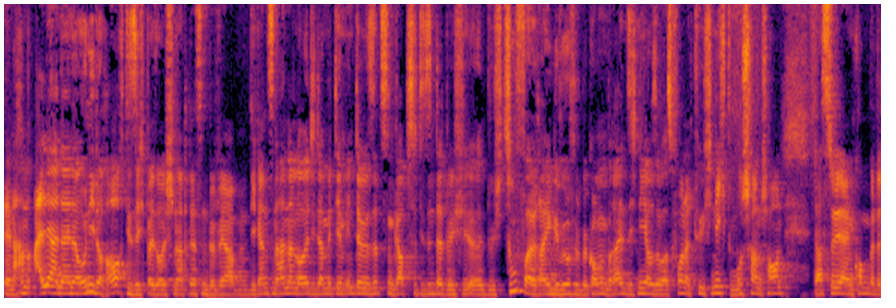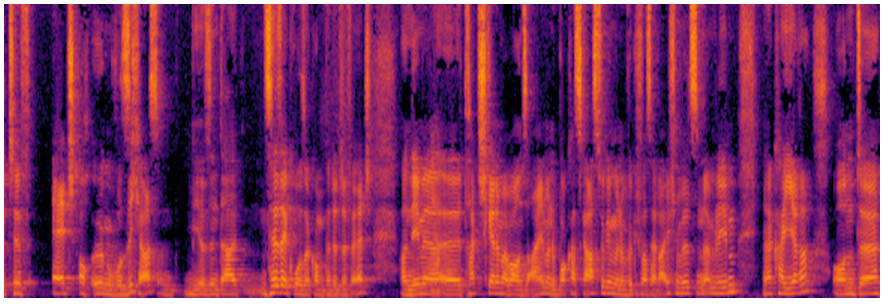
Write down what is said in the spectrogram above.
den haben alle an deiner Uni doch auch, die sich bei solchen Adressen bewerben. Die ganzen anderen Leute, die da mit dem Interview sitzen, glaubst du, die sind da durch, äh, durch Zufall reingewürfelt bekommen, bereiten sich nicht auf sowas vor? Natürlich nicht. Du musst schon schauen, dass du dir einen Competitive Edge auch irgendwo sicherst. Und wir sind da ein sehr, sehr großer Competitive Edge. Von dem her, ja. äh, trag dich gerne mal bei uns ein, wenn du Bock hast, Gas zu geben, wenn du wirklich was erreichen willst in deinem Leben, in der Karriere. Und äh,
